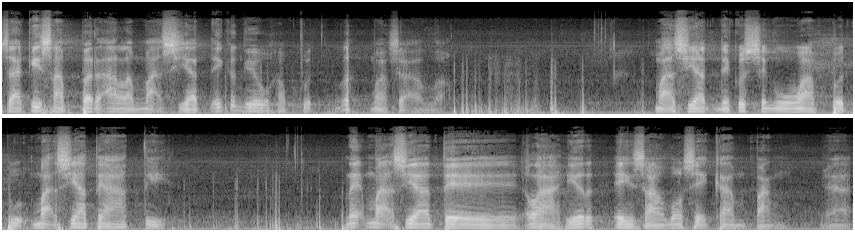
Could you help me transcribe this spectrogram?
Zaki sabar alam maksiat iku nggih habut. Masya Allah. Maksiat niku sing wabut, Bu. Maksiat hati. Nek maksiat lahir insyaallah sik gampang, ya.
